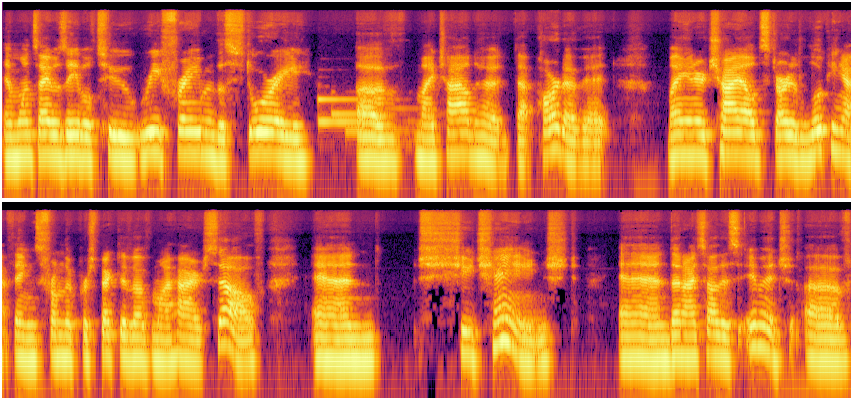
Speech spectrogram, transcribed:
And once I was able to reframe the story of my childhood, that part of it, my inner child started looking at things from the perspective of my higher self. And she changed. And then I saw this image of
